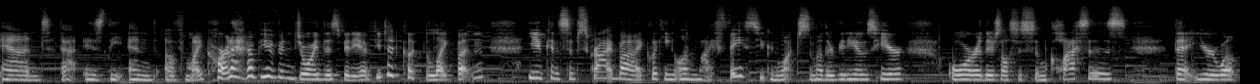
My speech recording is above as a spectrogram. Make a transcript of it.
And that is the end of my card. I hope you've enjoyed this video. If you did, click the like button. You can subscribe by clicking on my face. You can watch some other videos here, or there's also some classes that you're wel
